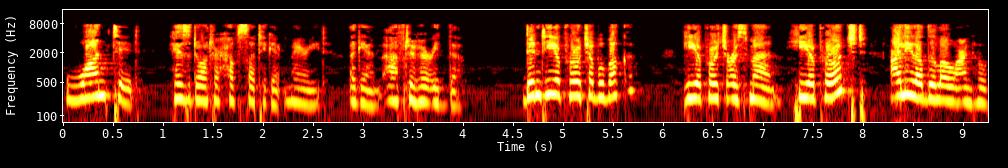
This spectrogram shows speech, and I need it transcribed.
wanted his daughter Hafsa to get married again after her iddah. Didn't he approach Abu Bakr? He approached Uthman. He approached Ali radiallahu anhu.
